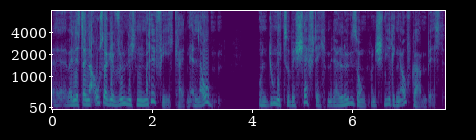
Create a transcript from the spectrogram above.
äh, wenn es deine außergewöhnlichen Mathefähigkeiten erlauben und du nicht so beschäftigt mit der Lösung von schwierigen Aufgaben bist,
